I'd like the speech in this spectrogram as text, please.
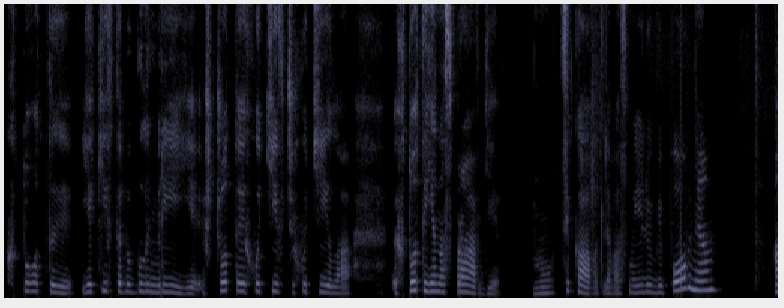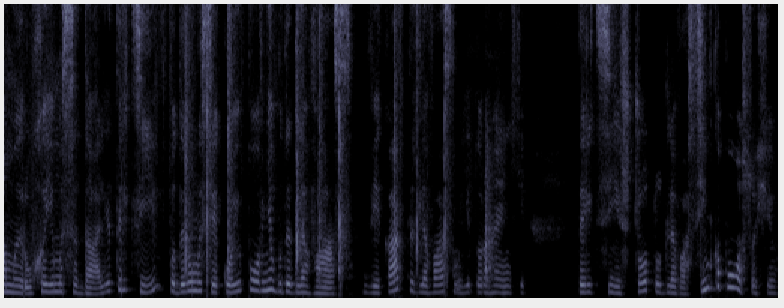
хто ти, які в тебе були мрії, що ти хотів чи хотіла, хто ти є насправді. Ну, цікаво для вас, мої любі повня. А ми рухаємося далі. Тельці, подивимося, якою повня буде для вас. Дві карти для вас, мої дорогенькі. Тельці, що тут для вас? Сімка посухів.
